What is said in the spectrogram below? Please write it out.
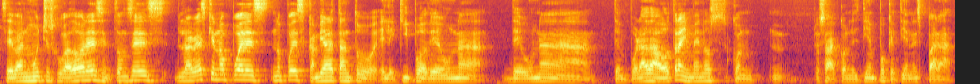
se van muchos jugadores. Entonces, la verdad es que no puedes, no puedes cambiar tanto el equipo de una, de una temporada a otra, y menos con, o sea, con el tiempo que tienes para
